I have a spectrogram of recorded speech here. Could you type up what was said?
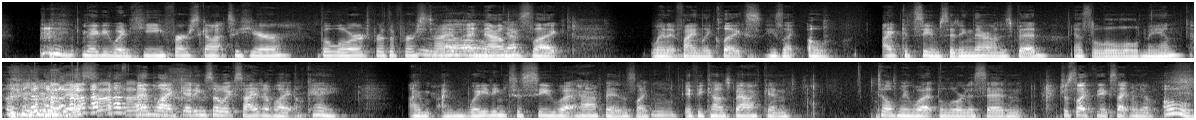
maybe when he first got to hear the Lord for the first time and oh, now yep. he's like when it finally clicks he's like oh I could see him sitting there on his bed as a little old man like this and like getting so excited of like okay I'm I'm waiting to see what happens like mm. if he comes back and tells me what the Lord has said, and just like the excitement of, oh,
